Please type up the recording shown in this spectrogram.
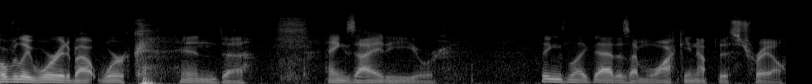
overly worried about work and uh, anxiety or things like that as I'm walking up this trail.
